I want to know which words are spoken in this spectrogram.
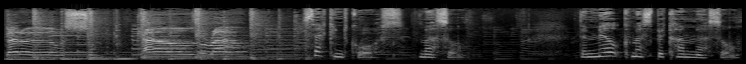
better with some cows around. Second course, muscle. The milk must become muscle.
